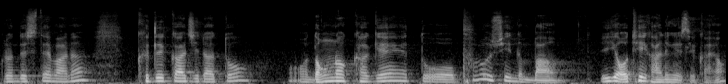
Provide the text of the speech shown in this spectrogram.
그런데 스테반은 그들까지라도 어, 넉넉하게 또 품을 수 있는 마음 이게 어떻게 가능했을까요?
